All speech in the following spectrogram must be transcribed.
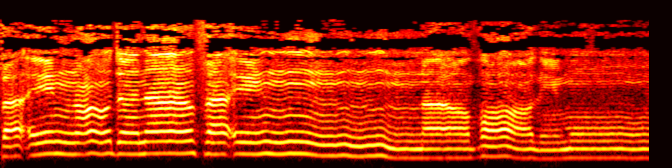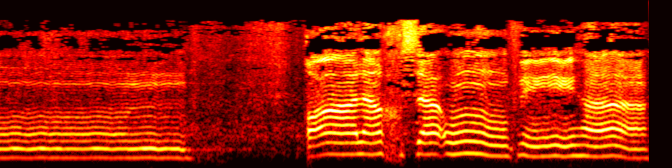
فإن عدنا فإنا ظالمون. قال اخسأوا فيها.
